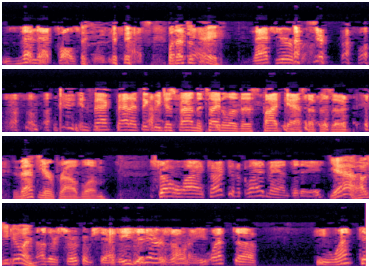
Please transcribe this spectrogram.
then that falls completely flat. But that's again, okay. That's your That's your problem. In fact, Pat, I think we just found the title of this podcast episode. That's your problem. So I talked to the Glad Man today. Yeah, how's he doing? Another circumstance. He's in Arizona. He went. uh He went to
